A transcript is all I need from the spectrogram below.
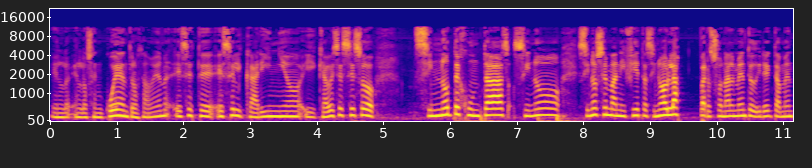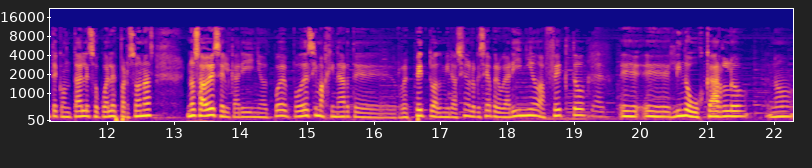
en, en, los encuentros también es este es el cariño y que a veces eso si no te juntás, si no si no se manifiesta, si no hablas personalmente o directamente con tales o cuales personas, no sabes el cariño. Puedes, podés imaginarte respeto, admiración o lo que sea, pero cariño, afecto, eh, eh, es lindo buscarlo. ¿No?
